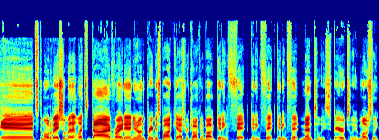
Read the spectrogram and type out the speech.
It's the motivational minute. Let's dive right in. You know, in the previous podcast, we were talking about getting fit, getting fit, getting fit mentally, spiritually, emotionally,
